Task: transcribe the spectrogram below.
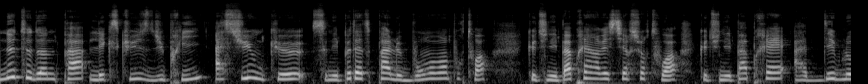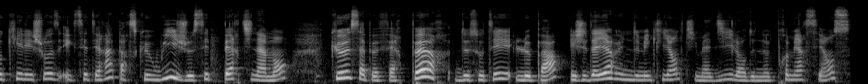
ne te donne pas l'excuse du prix, assume que ce n'est peut-être pas le bon moment pour toi, que tu n'es pas prêt à investir sur toi, que tu n'es pas prêt à débloquer les choses, etc. Parce que oui, je sais pertinemment que ça peut faire peur de sauter le pas. Et j'ai d'ailleurs une de mes clientes qui m'a dit lors de notre première séance,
